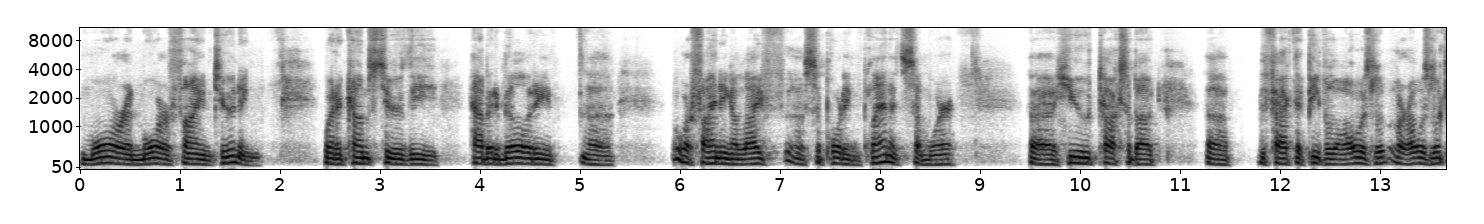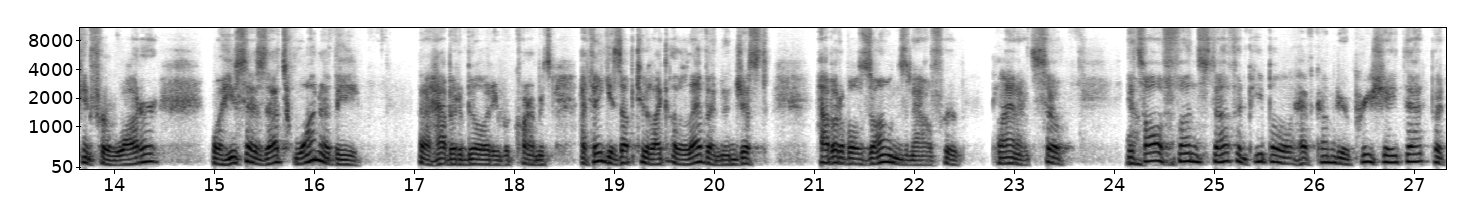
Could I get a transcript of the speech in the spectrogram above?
more and more fine tuning when it comes to the habitability uh, or finding a life uh, supporting planet somewhere. Uh, Hugh talks about uh, the fact that people always are always looking for water. Well, he says that's one of the uh, habitability requirements. I think he's up to like 11 and just habitable zones now for planets. So yeah. it's all fun stuff, and people have come to appreciate that. But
